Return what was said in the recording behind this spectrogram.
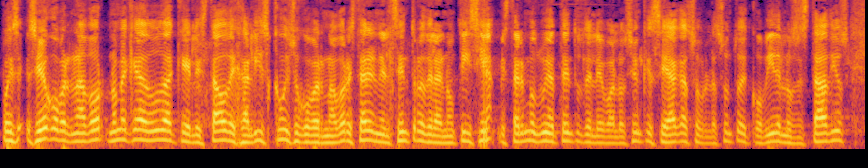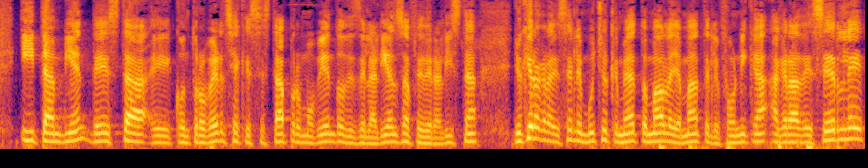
Pues, señor gobernador, no me queda duda que el estado de Jalisco y su gobernador están en el centro de la noticia. Estaremos muy atentos de la evaluación que se haga sobre el asunto de COVID en los estadios y también de esta eh, controversia que se está promoviendo desde la Alianza Federalista. Yo quiero agradecerle mucho que me haya tomado la llamada telefónica, agradecerle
